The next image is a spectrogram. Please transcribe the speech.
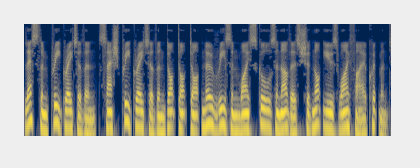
less than pre greater than slash pre greater than dot dot dot no reason why schools and others should not use Wi-Fi equipment.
